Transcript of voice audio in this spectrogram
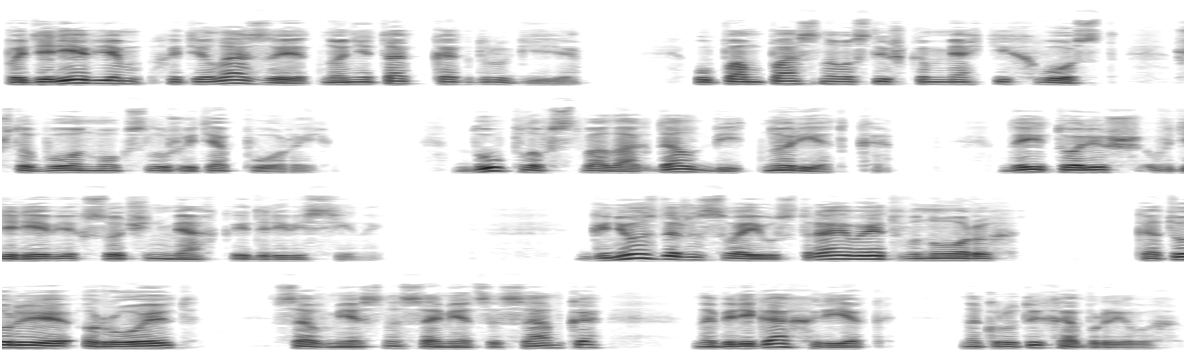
По деревьям хоть и лазает, но не так, как другие. У пампасного слишком мягкий хвост, чтобы он мог служить опорой. Дупло в стволах долбит, но редко да и то лишь в деревьях с очень мягкой древесиной. Гнезда же свои устраивает в норах, которые роет совместно самец и самка на берегах рек, на крутых обрывах.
